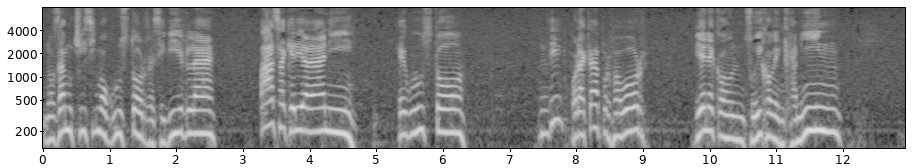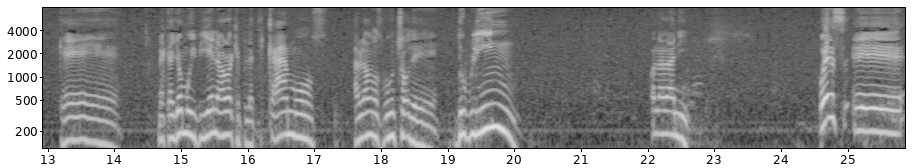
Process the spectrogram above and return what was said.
nos da muchísimo gusto recibirla. Pasa, querida Dani, qué gusto. Sí, por acá, por favor. Viene con su hijo Benjamín, que me cayó muy bien ahora que platicamos. Hablamos mucho de Dublín. Hola Dani. Pues, eh,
